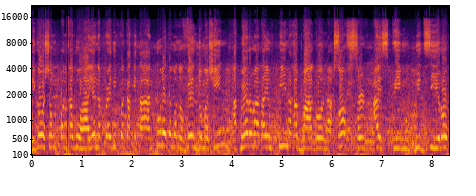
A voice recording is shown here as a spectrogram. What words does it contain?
negosyong pangkabuhayan na pwedeng pagkakitaan tulad ng mga vendo machine at meron nga tayong pinakabago na soft serve ice cream with syrup.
